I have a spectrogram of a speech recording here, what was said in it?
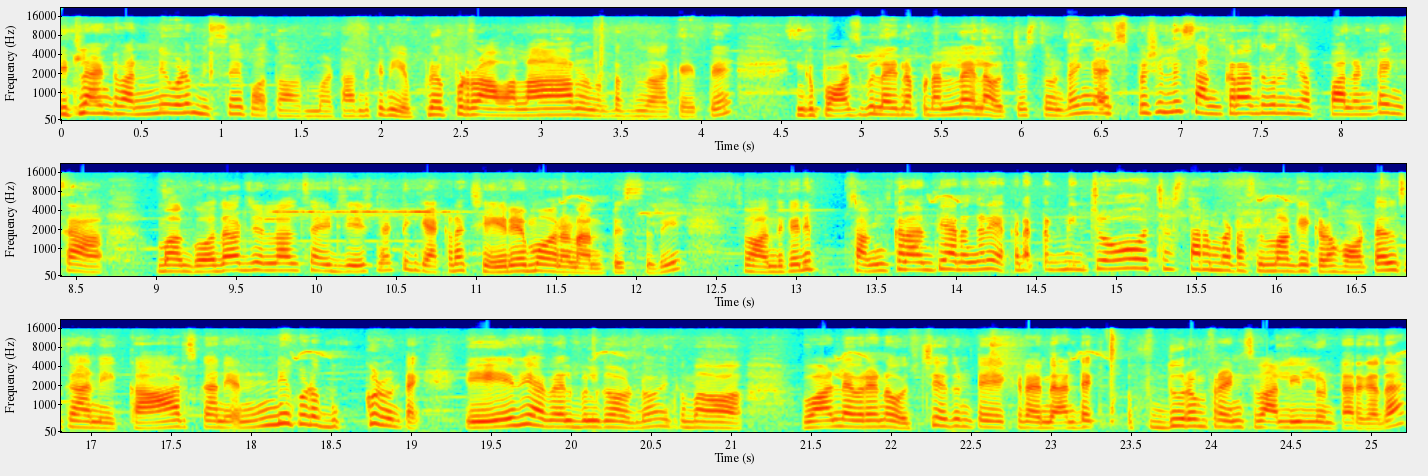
ఇట్లాంటివన్నీ కూడా మిస్ అయిపోతాం అనమాట అందుకని ఎప్పుడెప్పుడు రావాలా అని ఉంటుంది నాకైతే. ఇంకా పాసిబుల్ అయినప్పుడల్లా ఇలా వచ్చేస్తుంటాయి ఇంకా ఎస్పెషల్లీ సంక్రాంతి గురించి చెప్పాలంటే ఇంకా మా గోదావరి జిల్లాల సైడ్ చేసినట్టు ఇంకెక్కడ చేరేమో అని అనిపిస్తుంది. సో అందుకని సంక్రాంతి అనగానే ఎక్కడెక్కడి నుంచో వచ్చేస్తారన్నమాట అసలు మాకు ఇక్కడ హోటల్స్ కానీ కార్స్ కానీ అన్నీ కూడా బుక్కులు ఉంటాయి. ఏవి అవైలబుల్గా ఉండవు. ఇంకా మా వాళ్ళు ఎవరైనా వచ్చేది ఉంటే ఎక్కడైనా అంటే దూరం ఫ్రెండ్స్ వాళ్ళు ఇల్లు ఉంటారు కదా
